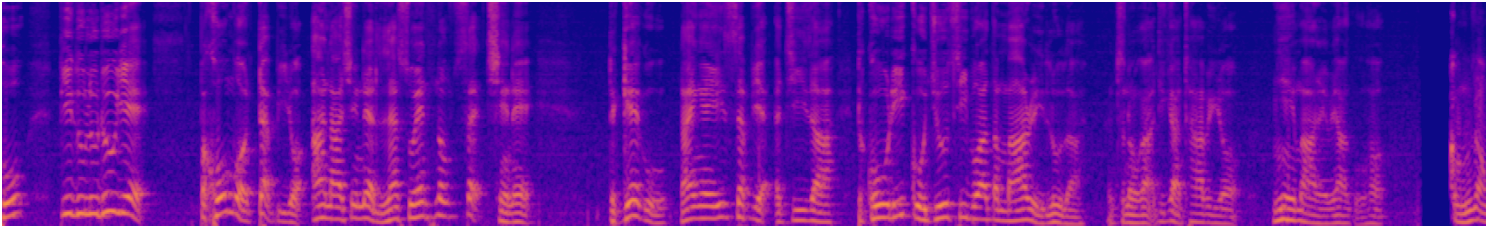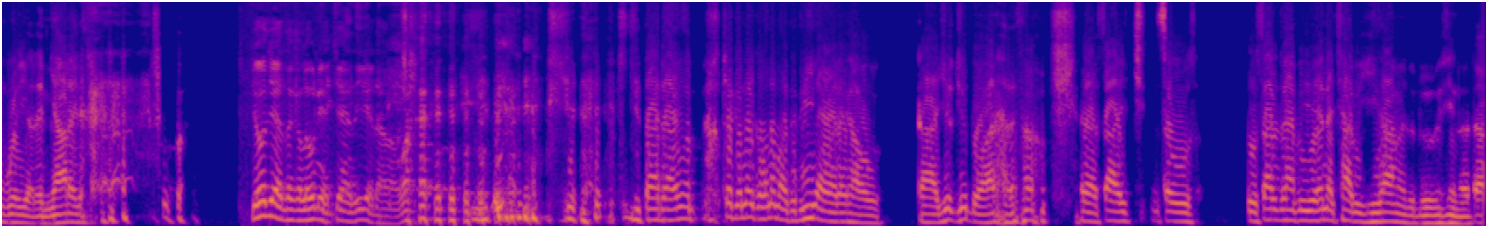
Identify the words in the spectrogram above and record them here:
ထိုးပြည်သူလူထုရဲ့ပခုံးပေါ်တက်ပြီးတော့အာနာရှင်နဲ့လက်ဆွဲနှုတ်ဆက်ခြင်းနဲ့တကယ့်ကိုနိုင်ငံရေးဆက်ပြက်အကြီးစားတကိုယ်ဒီကိုကျိုးစီးပွားသမားတွေလို့သာကျွန်တော်ကအဓိကထားပြီးတော့ မြင်ပါတယ်ဗျာကိုဟုတ်ကုံလူဆောင်ပွဲရတယ်များလိုက်တယ်ပြောကြတဲ့စကားလုံးတွေကြံသေးတယ်ဒါပါဗျာဒါဒါချက်ကနေကောင်းတယ်မှာတတိယရတဲ့ခါကိုဒါရွတ်ရွတ်သွားတာနော်အဲစာဆိုဟိုစာတန်ပြီးရဲနဲ့ချပြီးရေးသားမယ်ဆိုလို့ရှိရင်တော့ဒါ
